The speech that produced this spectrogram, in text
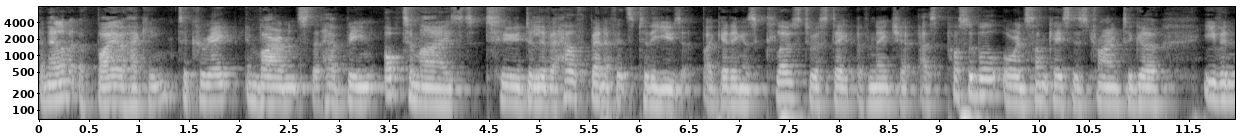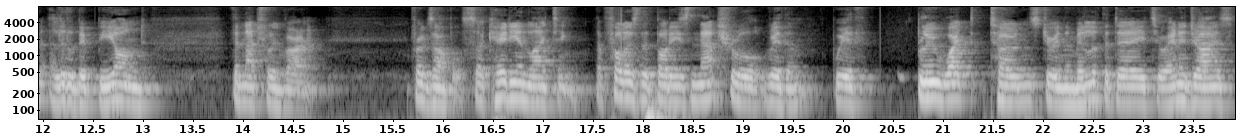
an element of biohacking to create environments that have been optimized to deliver health benefits to the user by getting as close to a state of nature as possible, or in some cases, trying to go even a little bit beyond the natural environment. For example, circadian lighting that follows the body's natural rhythm with blue white tones during the middle of the day to energize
